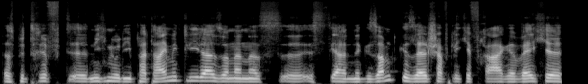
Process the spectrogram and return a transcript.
das betrifft äh, nicht nur die Parteimitglieder, sondern das äh, ist ja eine gesamtgesellschaftliche Frage. Welche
